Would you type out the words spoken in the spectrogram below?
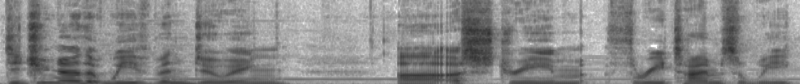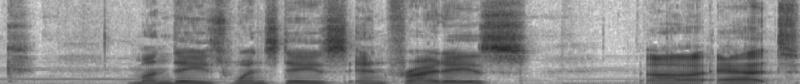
Did you know that we've been doing uh, a stream three times a week, Mondays, Wednesdays, and Fridays, uh, at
